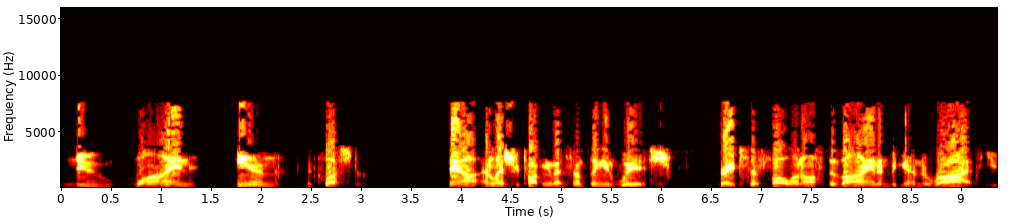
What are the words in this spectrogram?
new wine in the cluster. Now, unless you're talking about something in which grapes have fallen off the vine and begun to rot, you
